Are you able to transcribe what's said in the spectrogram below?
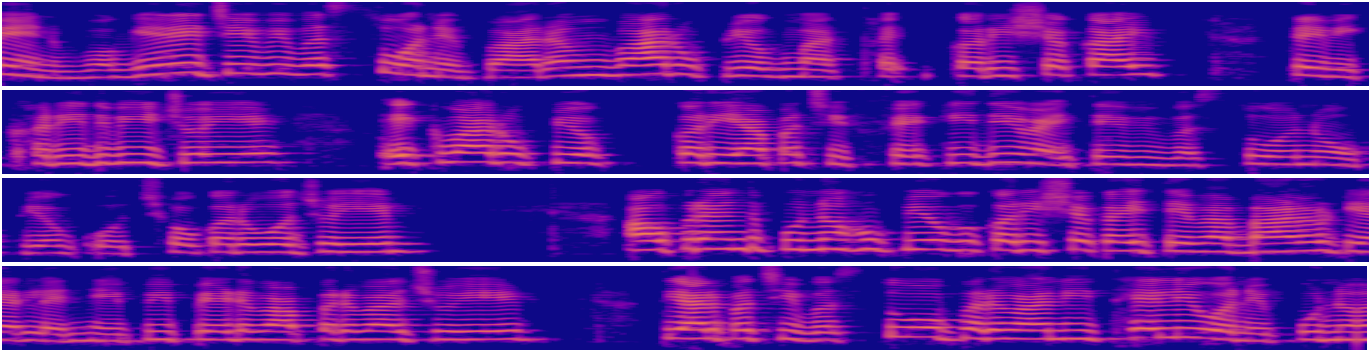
પેન વગેરે જેવી વસ્તુઓને વારંવાર ઉપયોગમાં કરી શકાય તેવી ખરીદવી જોઈએ. એકવાર ઉપયોગ કર્યા પછી ફેંકી દેવાય તેવી વસ્તુઓનો ઉપયોગ ઓછો કરવો જોઈએ. આ ઉપરાંત પુનઃ ઉપયોગ કરી શકાય તેવા બાળોટિયા એટલે નેપી પેડ વાપરવા જોઈએ. ત્યાર પછી વસ્તુઓ ભરવાની થેલીઓને પુનઃ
